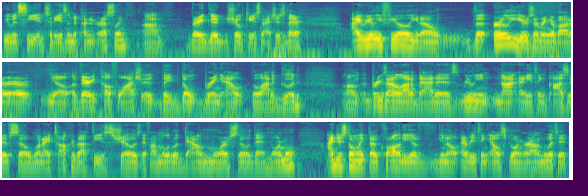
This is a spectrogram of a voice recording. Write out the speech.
we would see in today's independent wrestling. Um, very good showcase matches there. I really feel, you know, the early years of Ring of Honor are, you know, a very tough watch. They don't bring out a lot of good. Um, it brings out a lot of bad, and it's really not anything positive. So when I talk about these shows, if I'm a little down more so than normal, I just don't like the quality of you know everything else going around with it.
